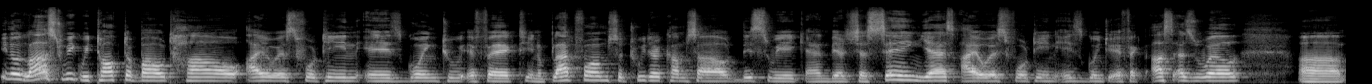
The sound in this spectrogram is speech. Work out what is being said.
you know, last week we talked about how iOS 14 is going to affect, you know, platforms. So Twitter comes out this week and they're just saying, yes, iOS 14 is going to affect us as well. Uh,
